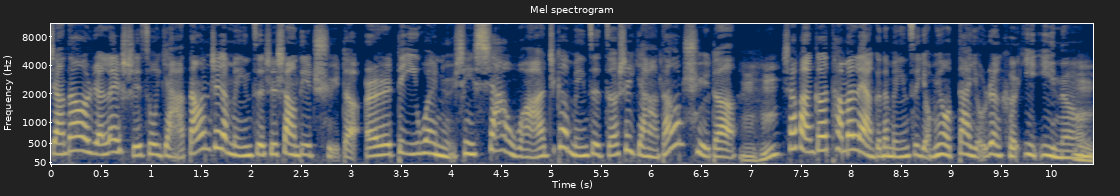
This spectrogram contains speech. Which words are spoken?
讲到人类始祖亚当这个名字是上帝取的，而第一位女性夏娃这个名字则是亚当取的。嗯哼，小凡哥，他们两个的名字有没有带有任何意义呢？嗯，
